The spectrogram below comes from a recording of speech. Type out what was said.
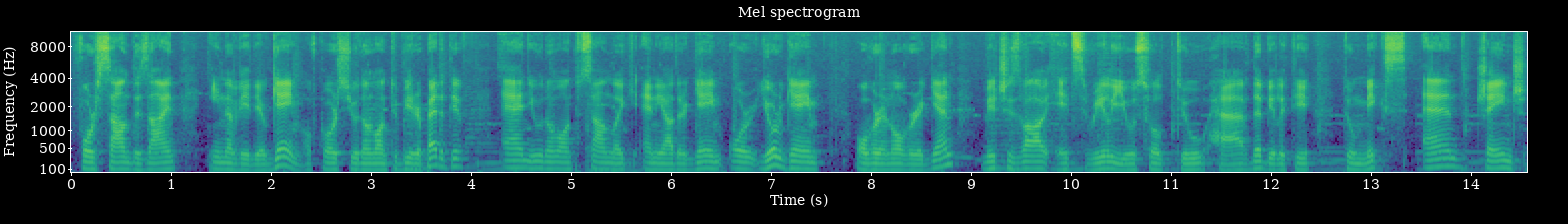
for sound design in a video game. Of course, you don't want to be repetitive and you don't want to sound like any other game or your game over and over again, which is why it's really useful to have the ability to mix and change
